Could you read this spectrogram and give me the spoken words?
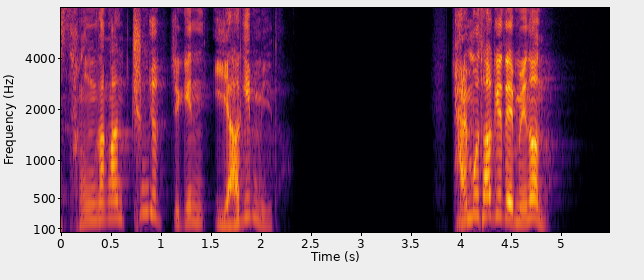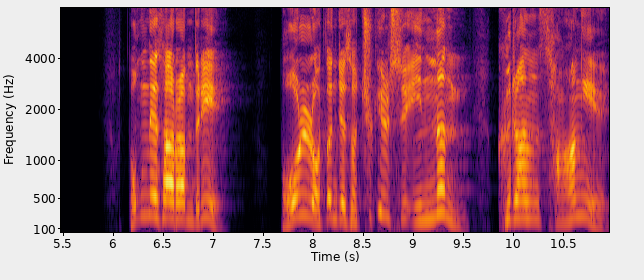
상당한 충격적인 이야기입니다. 잘못하게 되면은 동네 사람들이 돌로 던져서 죽일 수 있는 그러한 상황이에요.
